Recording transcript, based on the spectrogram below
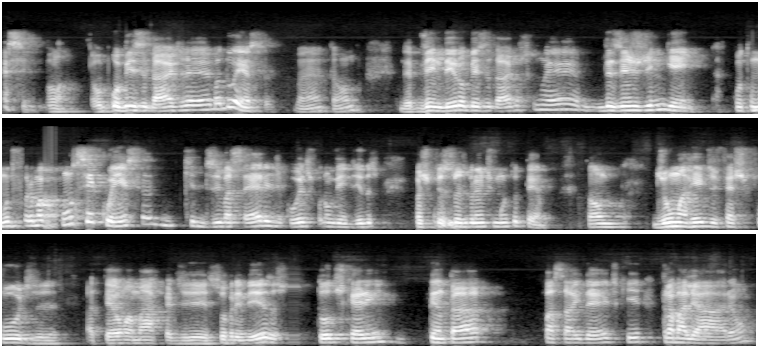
É sim, bom, obesidade é uma doença né? Então, vender obesidade acho que não é desejo de ninguém. Quanto muito for uma consequência que de uma série de coisas foram vendidas para as pessoas durante muito tempo. Então, de uma rede de fast food até uma marca de sobremesas, todos querem tentar passar a ideia de que trabalharam,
